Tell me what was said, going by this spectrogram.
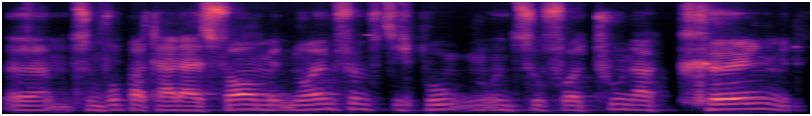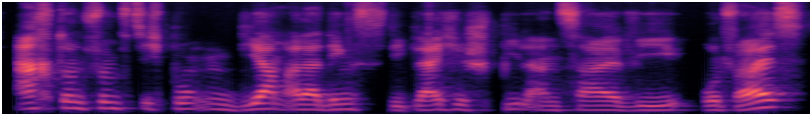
äh, zum Wuppertaler SV mit 59 Punkten und zu Fortuna Köln mit 58 Punkten. Die haben allerdings die gleiche Spielanzahl wie Rot-Weiß.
